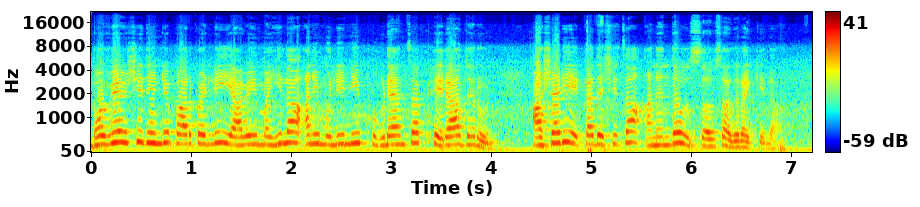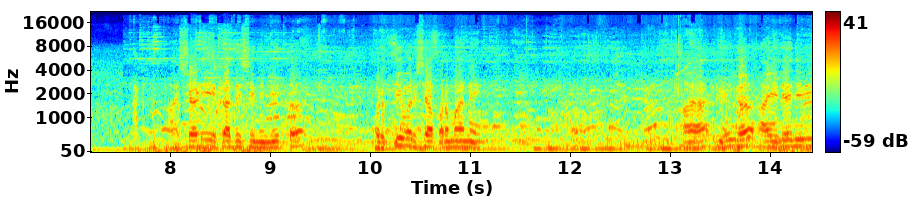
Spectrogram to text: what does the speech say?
भव्य अशी दिंडी पार पडली. यावेळी महिला आणि मुलींनी फुगड्यांचा फेरा धरून आषाढी एकादशीचा आनंद उत्सव साजरा केला. आषाढी एकादशी निमित्त प्रतिवर्षाप्रमाणे विठ्ठल अहिल्यादेवी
